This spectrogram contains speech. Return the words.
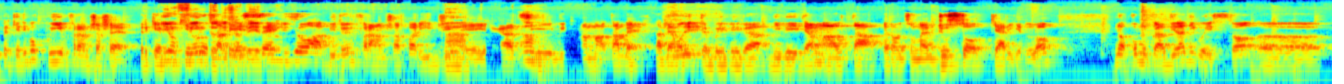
perché tipo qui in Francia c'è. Perché Io per chi non lo di sapesse, io abito in Francia a Parigi Ah. e i ragazzi Ah. vivono a Malta. Vabbè, l'abbiamo detto voi vive- vivete a Malta, però insomma è giusto chiarirlo. No, comunque al di là di questo,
